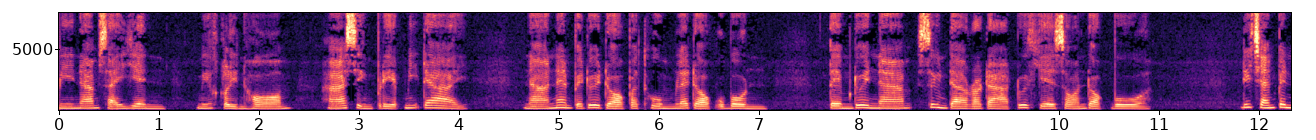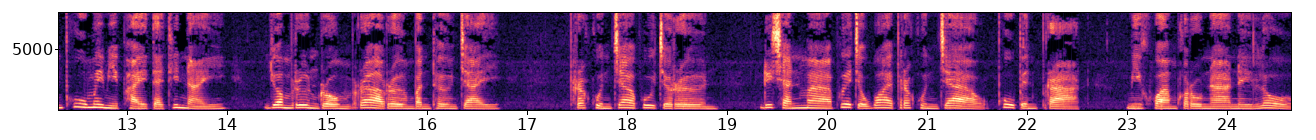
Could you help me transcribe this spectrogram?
มีน้ำใสเย็น มีกลิ่นหอม หาสิ่งเปรียบมิได้ หนาแน่นไปด้วยดอกประทุมและดอกอุบล เต็มด้วยน้ำซึ่งดารดาษด้วยเกสรดอกบัว ดิฉันเป็นผู้ไม่มีภัยแต่ที่ไหน ย่อมรื่นรมร่าเริงบันเทิงใจ พระคุณเจ้าผู้เจริญ ดิฉันมาเพื่อจะไหว้พระคุณเจ้า ผู้เป็นปราดมีความกรุณาในโลก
